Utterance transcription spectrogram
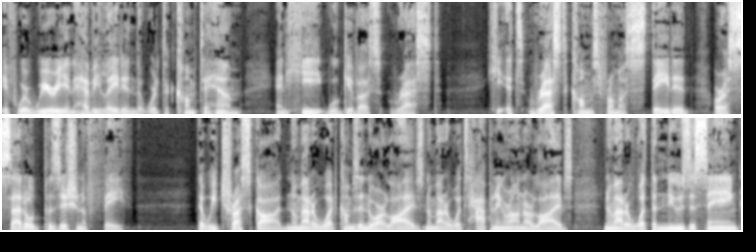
if we're weary and heavy laden, that we're to come to Him and He will give us rest. He, it's rest comes from a stated or a settled position of faith that we trust God no matter what comes into our lives, no matter what's happening around our lives, no matter what the news is saying,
